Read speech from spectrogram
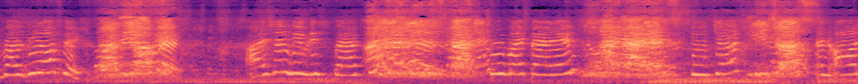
worthy of it. worthy of it. I shall give respect I shall give respect to my parents, to my parents, teachers, teachers, and all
